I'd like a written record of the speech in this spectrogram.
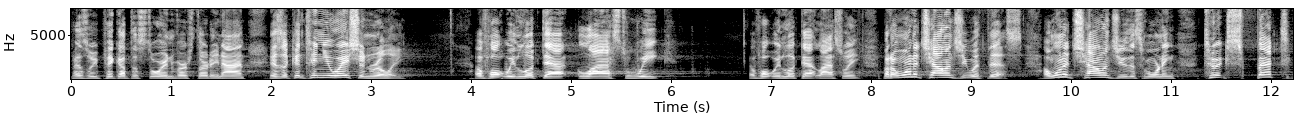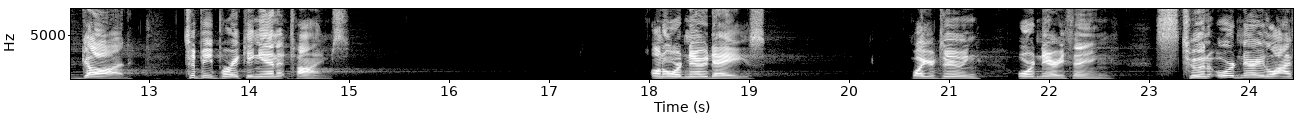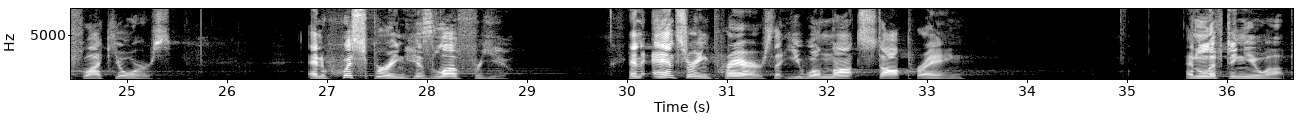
as we pick up the story in verse 39, is a continuation, really, of what we looked at last week. Of what we looked at last week. But I want to challenge you with this. I want to challenge you this morning to expect God to be breaking in at times on ordinary days while you're doing ordinary things to an ordinary life like yours and whispering his love for you and answering prayers that you will not stop praying and lifting you up.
